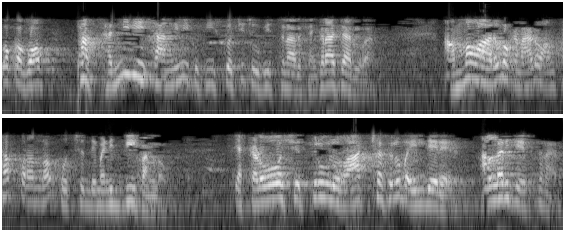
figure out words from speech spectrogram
ఒక గొప్ప సన్నివేశాన్ని మీకు తీసుకొచ్చి చూపిస్తున్నారు శంకరాచార్యులు వారు అమ్మవారు ఒకనాడు అంతఃపురంలో కూర్చుంది మణిద్వీపంలో. ఎక్కడో శత్రువులు రాక్షసులు బయలుదేరారు. అల్లరి చేస్తున్నారు.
